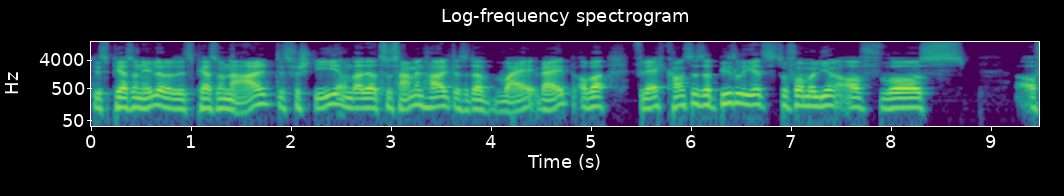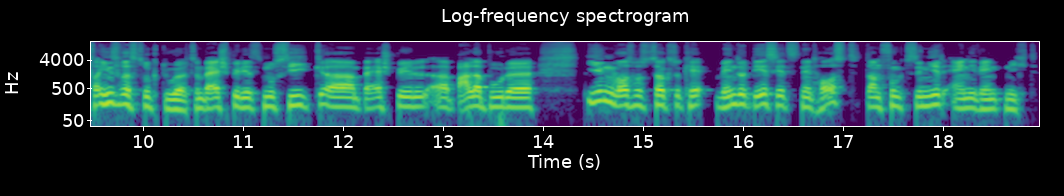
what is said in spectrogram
das Personell oder das Personal, das verstehe und auch der Zusammenhalt, also der Vibe, aber vielleicht kannst du es ein bisschen jetzt so formulieren auf was, auf eine Infrastruktur, zum Beispiel jetzt Musik, äh, Beispiel äh, Ballerbude, irgendwas, was du sagst, okay, wenn du das jetzt nicht hast, dann funktioniert ein Event nicht.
